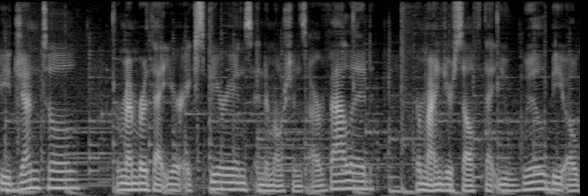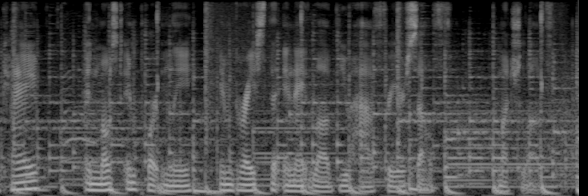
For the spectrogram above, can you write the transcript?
be gentle. Remember that your experience and emotions are valid. Remind yourself that you will be okay. And most importantly, embrace the innate love you have for yourself. Much love.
